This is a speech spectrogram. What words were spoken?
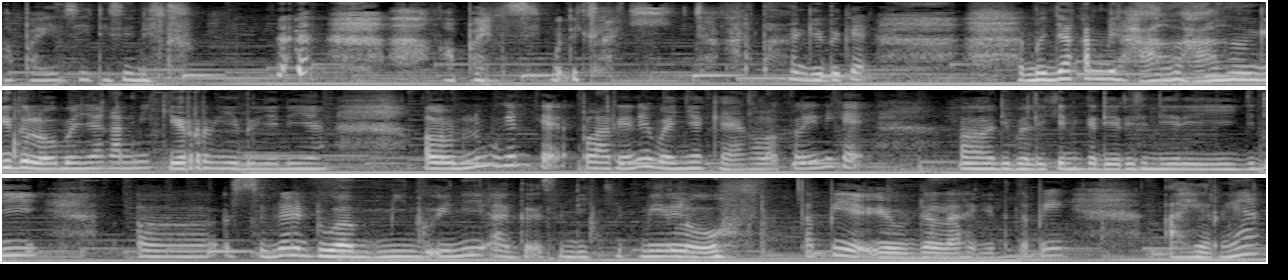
ngapain sih di sini tuh? Ngapain sih balik lagi Jakarta gitu? Kayak banyak kan hang-hang gitu loh banyak kan mikir gitu jadinya. Kalau dulu mungkin kayak pelariannya banyak ya. Kalau kali ini kayak uh, dibalikin ke diri sendiri. Jadi uh, sebenarnya dua minggu ini agak sedikit melo. Tapi ya ya udahlah gitu. Tapi akhirnya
